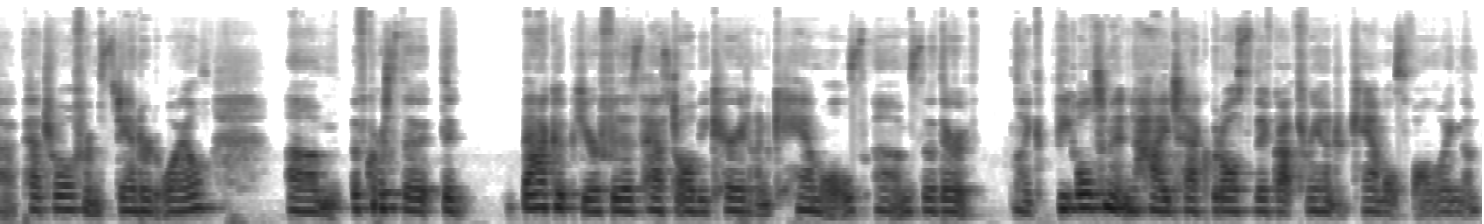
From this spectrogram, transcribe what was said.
uh, petrol from Standard Oil. Um, of course, the, the backup gear for this has to all be carried on camels. Um, so they're like the ultimate in high tech, but also they've got 300 camels following them.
